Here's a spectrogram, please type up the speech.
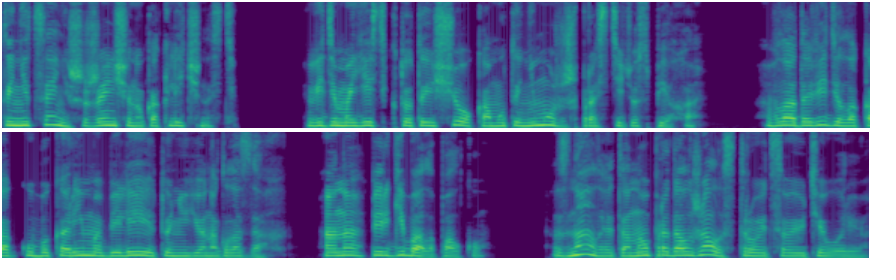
Ты не ценишь женщину как личность. Видимо, есть кто-то еще, кому ты не можешь простить успеха. Влада видела, как губы Карима белеют у нее на глазах. Она перегибала палку. Знала это, но продолжала строить свою теорию.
